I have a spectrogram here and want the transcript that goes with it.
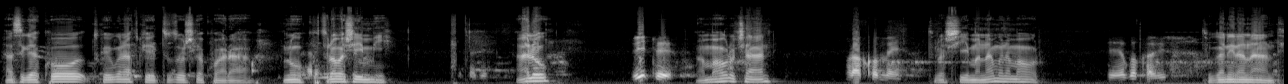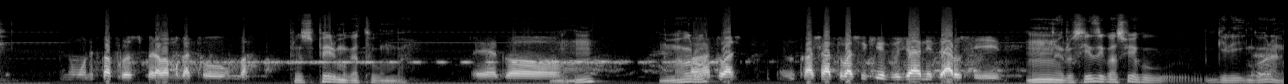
Hasigaye ko twebwe natwe tuzoshika kwaraba. Nuko turabashimiye. Allo? bite Amahoro cyane. murakomeye Turashima namwe n'amahoro. Yego kabisa Tuganira nande. ni umuntu witwa prosper aba mu gatumba Prosper mu gatumba. yego Mhm. Amahoro. Twashaka tubashikiriza ibijyanye n'ibya rusizi Mm, rusizi gwasuye kugira ingorane.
